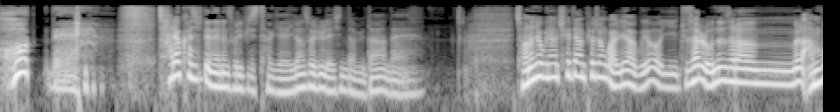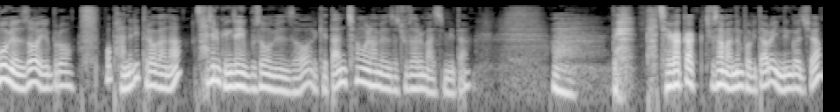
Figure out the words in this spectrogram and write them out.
헉! 네. 차력하실 때 내는 소리 비슷하게 이런 소리를 내신답니다. 네. 저는요 그냥 최대한 표정 관리하고요. 이 주사를 놓는 사람을 안 보면서 일부러 뭐 바늘이 들어가나? 사실은 굉장히 무서우면서 이렇게 딴청을 하면서 주사를 맞습니다. 아, 네. 다 제각각 주사 맞는 법이 따로 있는 거죠.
